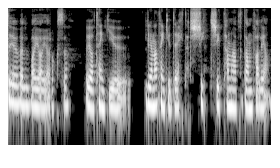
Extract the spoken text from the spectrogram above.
Det är väl vad jag gör också. Och jag tänker ju, Lena tänker ju direkt att shit, shit, han har haft ett anfall igen.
